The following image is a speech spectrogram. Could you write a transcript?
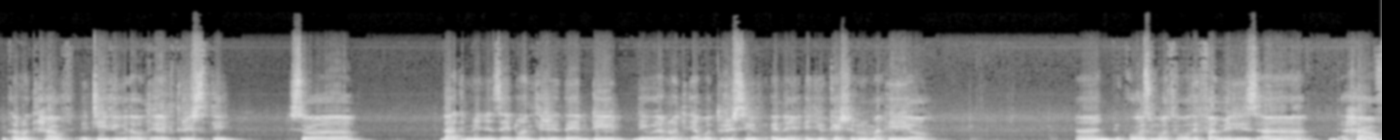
You cannot have a TV without electricity. So that means they don't they did they were not able to receive any educational material and because most of the families uh, have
